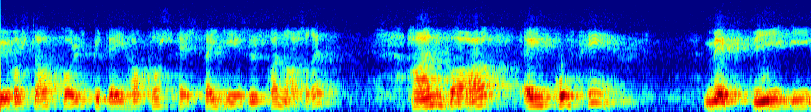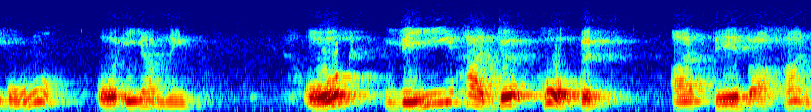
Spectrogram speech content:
øverste av folket de har korsfesta Jesus fra Nasaret. Han var en profet, mektig i ord og i gjerning. Og vi hadde håpet at det var han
